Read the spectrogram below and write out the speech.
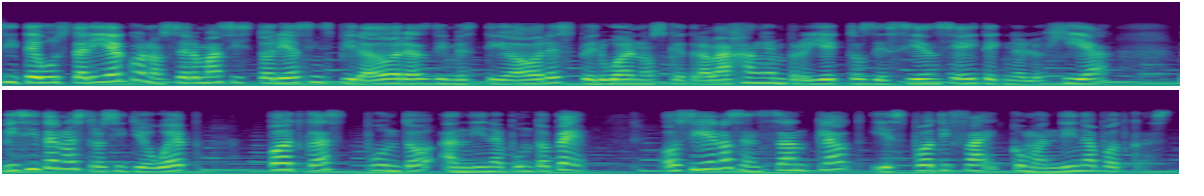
Si te gustaría conocer más historias inspiradoras de investigadores peruanos que trabajan en proyectos de ciencia y tecnología, visita nuestro sitio web podcast.andina.p o síguenos en SoundCloud y Spotify como Andina Podcast.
